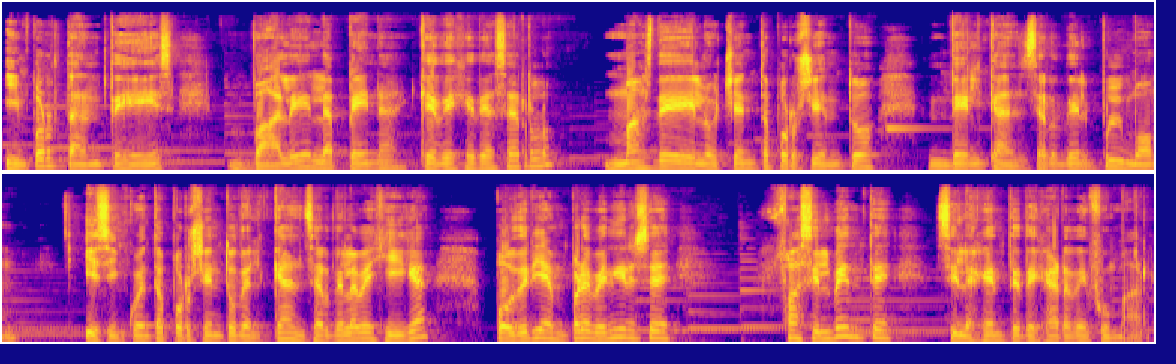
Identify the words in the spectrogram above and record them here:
importante es, ¿vale la pena que deje de hacerlo? Más del 80% del cáncer del pulmón y 50% del cáncer de la vejiga podrían prevenirse fácilmente si la gente dejara de fumar.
